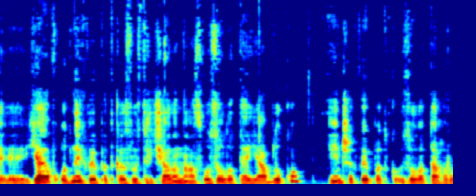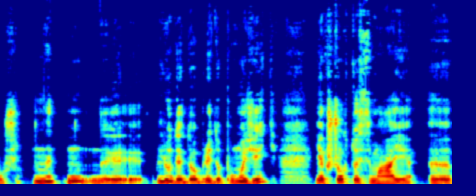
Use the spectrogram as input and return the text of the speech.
Е, Я в одних випадках зустрічала назву Золоте яблуко, інших випадках Золота груша. Люди добрі, допоможіть. Якщо хтось має е,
